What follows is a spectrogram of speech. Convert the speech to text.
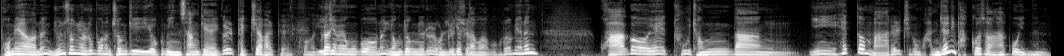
보면은 윤석열 후보는 전기 요금 인상 계획을 백지화 발표했고 그러니까 이재명 후보는 용적률을 올리겠다고 그렇죠. 하고 그러면은 과거에 두 정당이 했던 말을 지금 완전히 바꿔서 하고 있는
